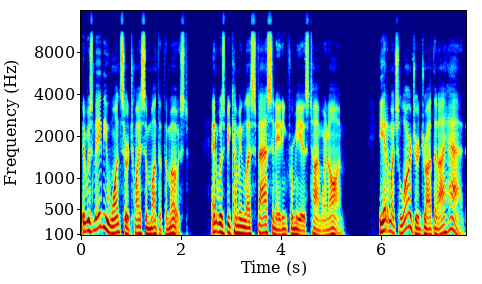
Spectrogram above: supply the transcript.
It was maybe once or twice a month at the most, and was becoming less fascinating for me as time went on. He had a much larger drought than I had,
